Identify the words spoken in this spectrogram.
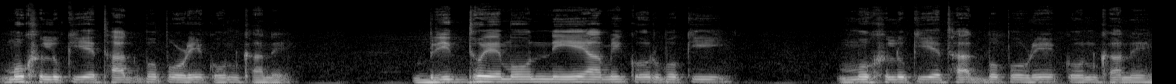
মুখ লুকিয়ে থাকব পড়ে কোনখানে? বৃদ্ধ এ মন নিয়ে আমি করব কি? মুখ লুকিয়ে থাকব পড়ে কোনখানে?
